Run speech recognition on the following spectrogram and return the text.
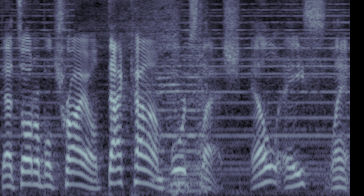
That's audibletrial.com forward slash LA slant.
